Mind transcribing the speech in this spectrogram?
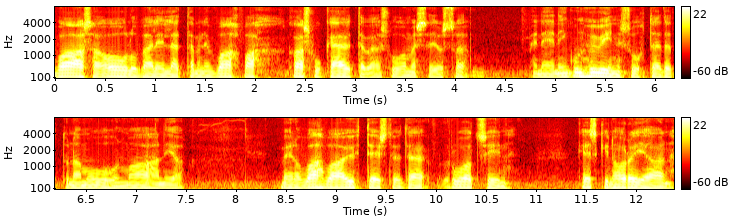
Vaasa-Oulu välillä tämmöinen vahva kasvukäyttävä Suomessa, jossa menee niin kuin hyvin suhteutettuna muuhun maahan ja meillä on vahvaa yhteistyötä Ruotsiin, Keski-Norjaan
